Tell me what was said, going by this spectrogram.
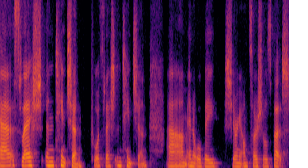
uh, slash intention forward slash intention. Um, and it will be sharing it on socials, but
